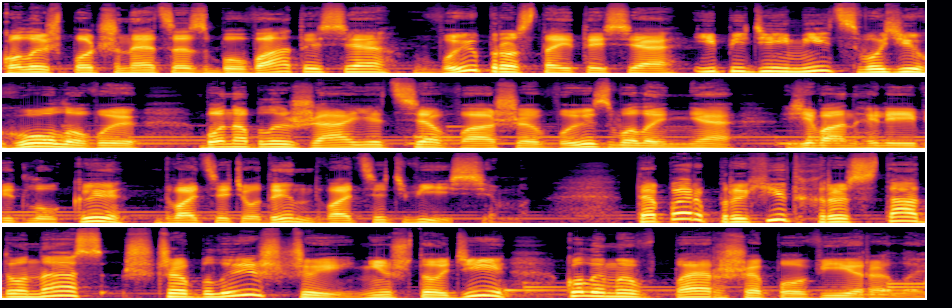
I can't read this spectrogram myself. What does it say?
Коли ж почне це збуватися, випростайтеся і підійміть свої голови, бо наближається ваше визволення. Євангеліє від Луки 21-28. Тепер прихід Христа до нас ще ближчий, ніж тоді, коли ми вперше повірили.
